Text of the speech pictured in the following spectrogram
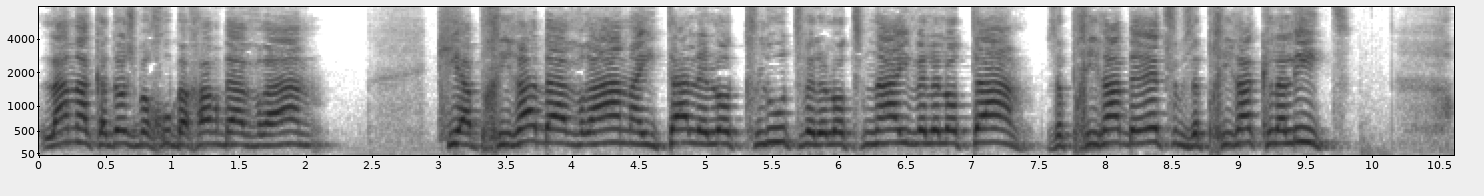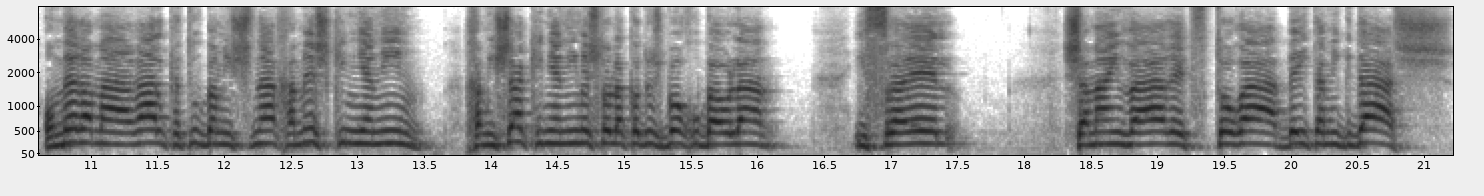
למה הקדוש ברוך הוא בחר באברהם, כי הבחירה באברהם הייתה ללא תלות וללא תנאי וללא טעם. זו בחירה בעצם, זו בחירה כללית. אומר המהר"ל, כתוב במשנה, חמש קניינים, חמישה קניינים יש לו לקדוש ברוך הוא בעולם. ישראל, שמיים וארץ, תורה, בית המקדש.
